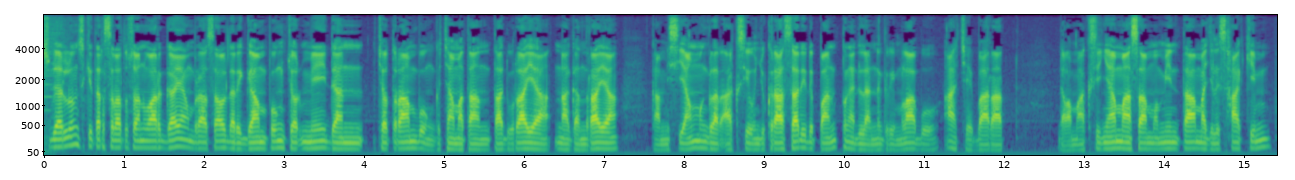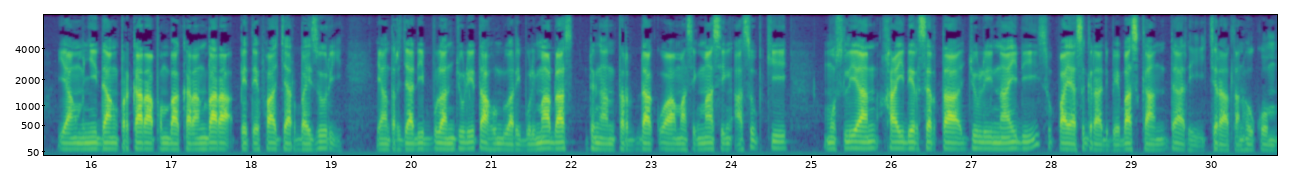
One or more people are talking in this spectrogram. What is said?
Sudarlun sekitar seratusan warga yang berasal dari Gampung Cotme dan Cotrambung, Kecamatan Taduraya, Nagan Raya, Kamis siang menggelar aksi unjuk rasa di depan Pengadilan Negeri Melabu, Aceh Barat. Dalam aksinya, masa meminta majelis hakim yang menyidang perkara pembakaran barak PT Fajar Baizuri yang terjadi bulan Juli tahun 2015 dengan terdakwa masing-masing Asubki, Muslian, Khaidir serta Juli Naidi supaya segera dibebaskan dari jeratan hukum.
